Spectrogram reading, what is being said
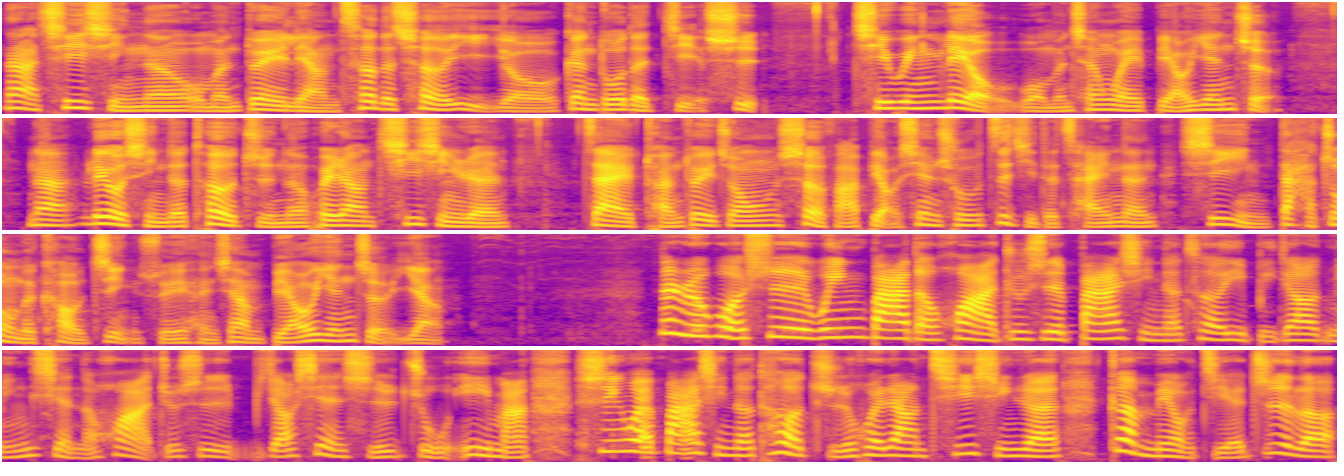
那七型呢，我们对两侧的侧翼有更多的解释。七 Win 六我们称为表演者。那六型的特质呢，会让七型人在团队中设法表现出自己的才能，吸引大众的靠近，所以很像表演者一样。那如果是 Win 八的话，就是八型的侧翼比较明显的话，就是比较现实主义嘛，是因为八型的特质会让七型人更没有节制了，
